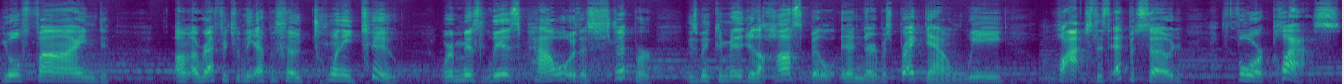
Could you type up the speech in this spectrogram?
you'll find um, a reference from the episode 22, where Miss Liz Powell is a stripper who's been committed to the hospital in a nervous breakdown. We watched this episode for class.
